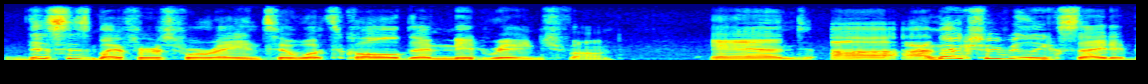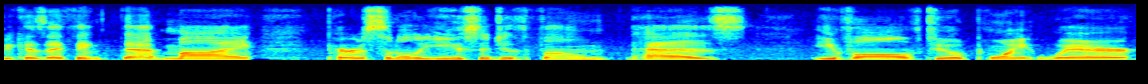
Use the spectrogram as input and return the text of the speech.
This is my first foray into what's called a mid-range phone. And uh, I'm actually really excited because I think that my personal usage of the phone has evolved to a point where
